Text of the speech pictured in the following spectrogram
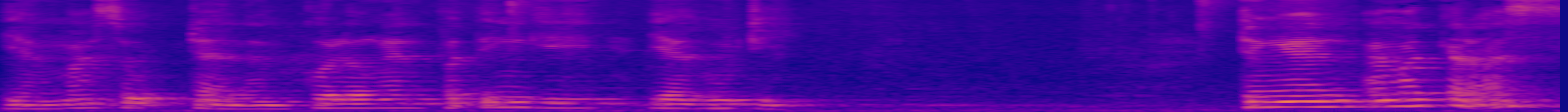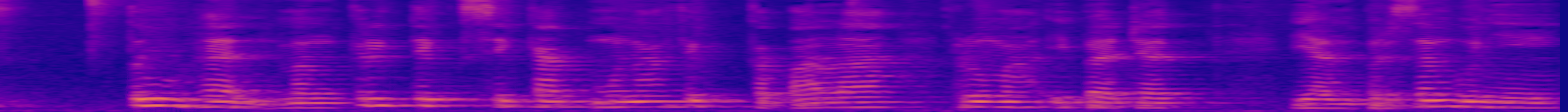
yang masuk dalam golongan petinggi Yahudi. Dengan amat keras, Tuhan mengkritik sikap munafik kepala rumah ibadat yang bersembunyi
